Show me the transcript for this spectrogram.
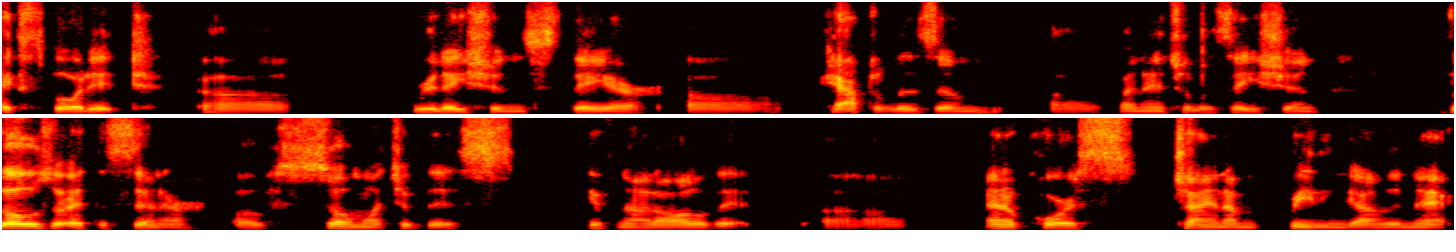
exploited uh, relations there, uh, capitalism, uh, financialization, those are at the center of so much of this, if not all of it. Uh, and of course, China breathing down the neck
